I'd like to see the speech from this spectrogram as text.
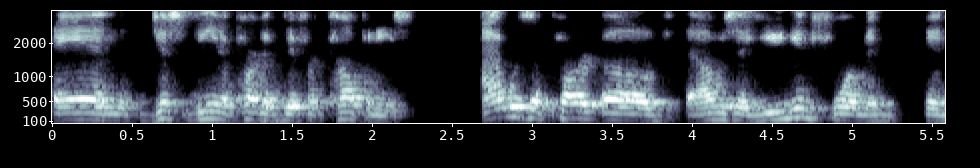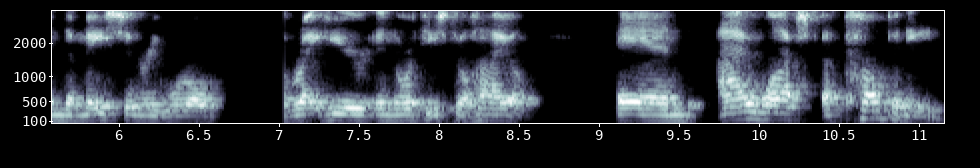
and just being a part of different companies, I was a part of. I was a union foreman in the masonry world right here in Northeast Ohio, and I watched a company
